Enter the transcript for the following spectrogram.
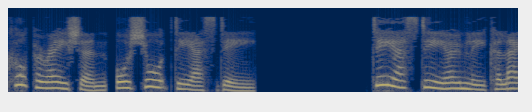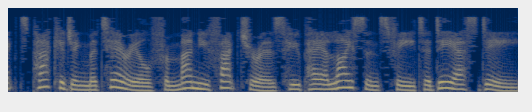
Corporation, or short DSD. DSD only collects packaging material from manufacturers who pay a license fee to DSD.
